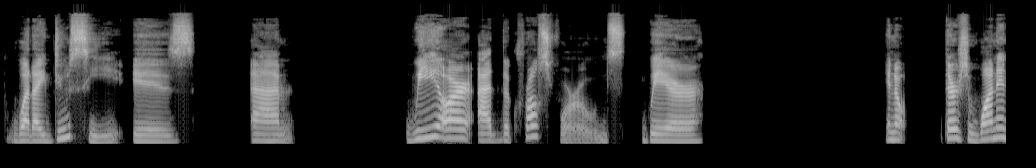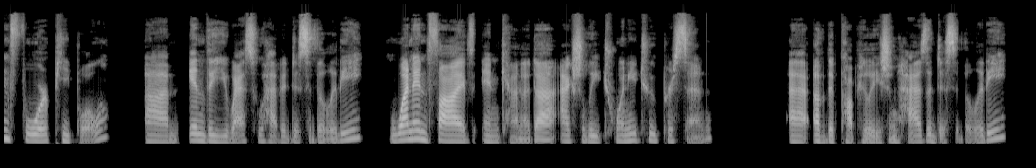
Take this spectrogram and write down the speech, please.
what I do see is um, we are at the crossroads where, you know, there's one in four people um, in the US who have a disability, one in five in Canada, actually 22% uh, of the population has a disability.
